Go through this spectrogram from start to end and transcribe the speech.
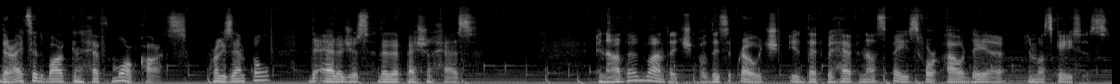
the right sidebar can have more cards, for example, the allergies that the patient has. Another advantage of this approach is that we have enough space for our data in most cases.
